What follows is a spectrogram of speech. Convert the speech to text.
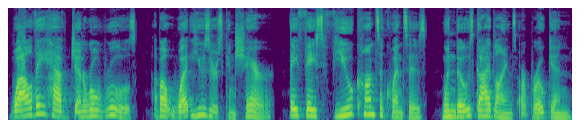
While they have general rules about what users can share, they face few consequences when those guidelines are broken.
